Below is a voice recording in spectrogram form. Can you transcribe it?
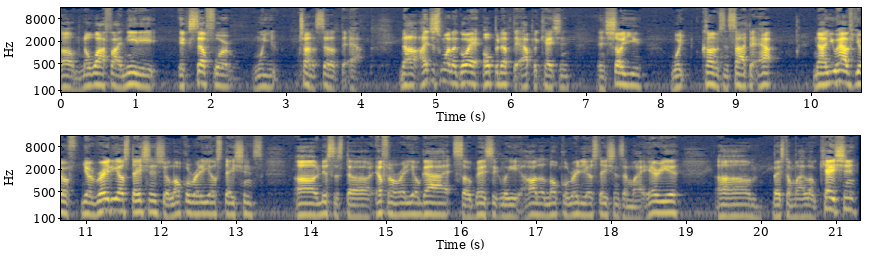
um, no Wi-Fi needed except for when you're trying to set up the app. Now, I just want to go ahead and open up the application and show you what comes inside the app. Now, you have your your radio stations, your local radio stations. Um, this is the FM radio guide. So basically, all the local radio stations in my area, um, based on my location.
